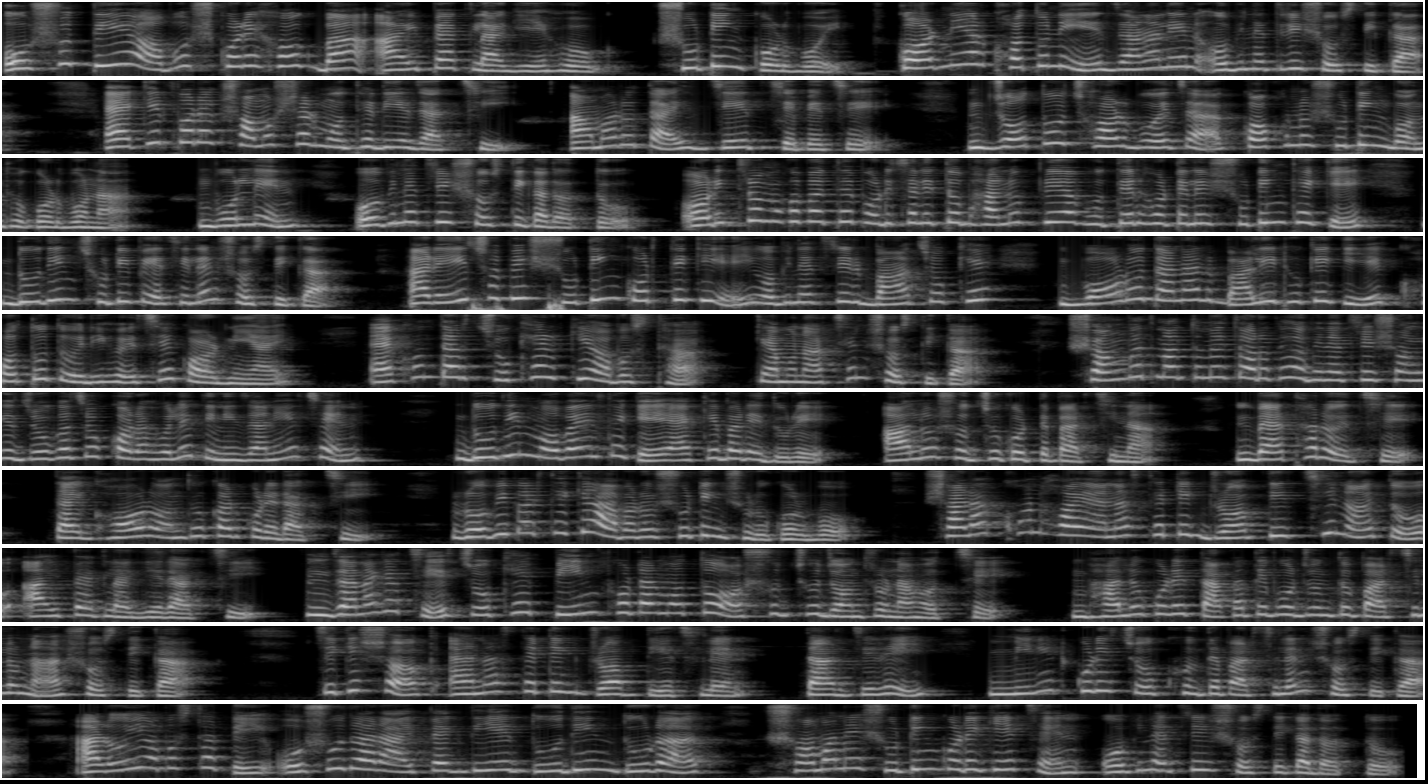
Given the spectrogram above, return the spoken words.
ওষুধ দিয়ে অবশ করে হোক বা আইপ্যাক লাগিয়ে হোক, শুটিং করবই। কর্নিয়ার ক্ষত নিয়ে জানালেন অভিনেত্রী স্বস্তিকা। একের পর এক সমস্যার মধ্যে দিয়ে যাচ্ছি। আমারও তাই জেদ চেপেছে। যত ঝড় বয়ে যাক কখনো শুটিং বন্ধ করব না, বললেন অভিনেত্রী স্বস্তিকা দত্ত। অরিত্র মুখোপাধ্যায় পরিচালিত ভানুপ্রিয়া ভূতের হোটেলের শুটিং থেকে দুদিন ছুটি পেয়েছিলেন স্বস্তিকা। আর এই ছবির শুটিং করতে গিয়েই অভিনেত্রীর বাঁ চোখে বড় দানার বালি ঢুকে গিয়ে ক্ষত তৈরি হয়েছে কর্নিয়ায়। এখন তার চোখের কি অবস্থা? কেমন আছেন স্বস্তিকা? সংবাদ মাধ্যমের তরফে অভিনেত্রীর সঙ্গে যোগাযোগ করা হলে তিনি জানিয়েছেন, দুদিন মোবাইল থেকে একেবারে দূরে, আলো সহ্য করতে পারছি না, ব্যথা রয়েছে, তাই ঘর অন্ধকার করে রাখছি। রবিবার থেকে আবারও শুটিং শুরু করব। সারাক্ষণ হয় অ্যানাস্থেটিক ড্রপ দিচ্ছি, নয়তো আইপ্যাক লাগিয়ে রাখছি। জানা গেছে, চোখে পিন ফোটার মতো অসহ্য যন্ত্রণা হচ্ছে। ভালো করে তাকাতে পর্যন্ত পারছিল না স্বস্তিকা। চিকিৎসক অ্যানাস্থেটিক ড্রপ দিয়েছিলেন। তার জেরেই মিনিট কুড়ি চোখ খুলতে পারছিলেন স্বস্তিকা। আর ওই অবস্থাতেই ওষুধ আর আইপ্যাক দিয়ে দুদিন দুরাত সমানে শুটিং করে গিয়েছেন অভিনেত্রী স্বস্তিকা দত্ত।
